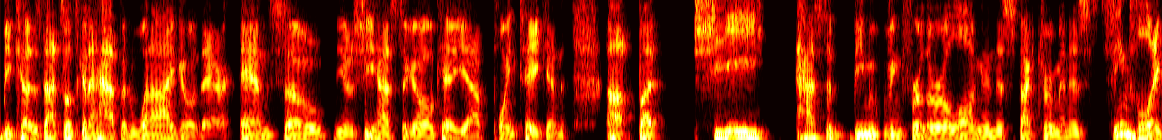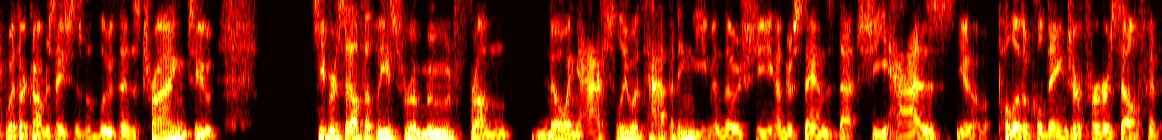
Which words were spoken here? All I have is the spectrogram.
because that's what's going to happen when I go there." And so, you know, she has to go, "Okay, yeah, point taken," uh, but she has to be moving further along in this spectrum and is seems like with her conversations with Luthen is trying to keep herself at least removed from knowing actually what's happening even though she understands that she has you know political danger for herself if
